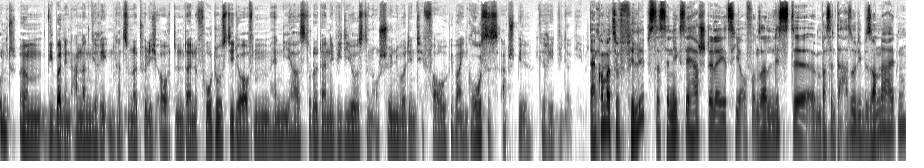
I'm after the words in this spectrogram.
Und ähm, wie bei den anderen Geräten kannst du natürlich auch dann deine Fotos, die du auf dem Handy hast oder deine Videos dann auch schön über den TV, über ein großes Abspielgerät wiedergeben. Dann kommen wir zu Philips, das ist der nächste Hersteller jetzt hier auf unserer Liste. Ähm, was sind da so die Besonderheiten?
